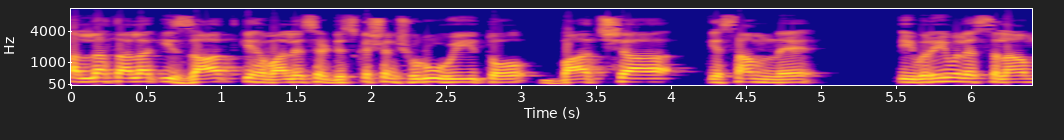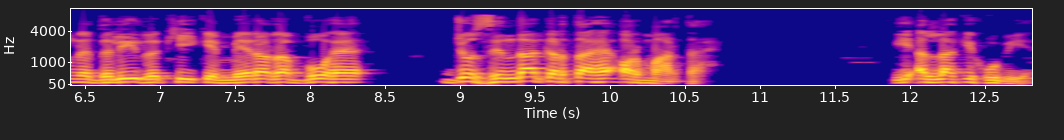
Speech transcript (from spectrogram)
اللہ تعالی کی ذات کے حوالے سے ڈسکشن شروع ہوئی تو بادشاہ کے سامنے ابراہیم علیہ السلام نے دلیل رکھی کہ میرا رب وہ ہے جو زندہ کرتا ہے اور مارتا ہے۔ یہ اللہ کی خوبی ہے۔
